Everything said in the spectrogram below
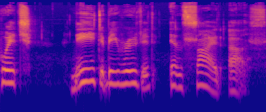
which need to be rooted inside us.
